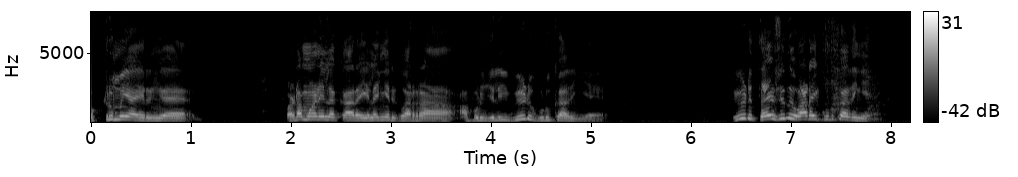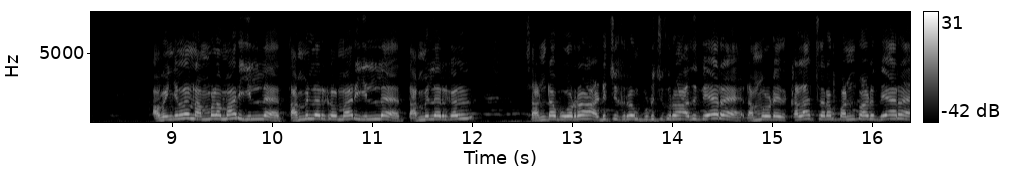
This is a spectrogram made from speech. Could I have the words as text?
ஒற்றுமையாக இருங்க. வடமாநிலக்கார இளைஞருக்கு வர்றான் அப்படின்னு சொல்லி வீடு கொடுக்காதீங்க. வீடு தயவு செய்து வாடகை கொடுக்காதீங்க. அவங்கெல்லாம் நம்மளை மாதிரி இல்லை. தமிழர்கள் மாதிரி இல்லை. தமிழர்கள் சண்டை போடுறோம் அடிச்சுக்கிறோம் பிடிச்சிக்கிறோம். அது வேறு. நம்மளுடைய கலாச்சாரம் பண்பாடு வேறு.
